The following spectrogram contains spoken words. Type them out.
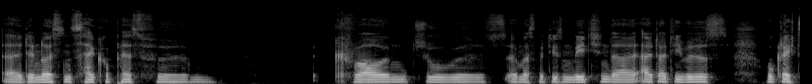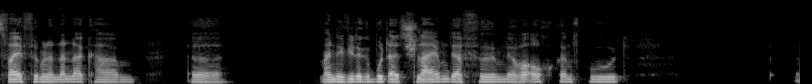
äh, den neuesten Psychopath Film, Crown Jewels, irgendwas mit diesem Mädchen da, Alternative das, wo gleich zwei Filme ineinander kamen. Äh, meine Wiedergeburt als Schleim, der Film, der war auch ganz gut. Äh,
